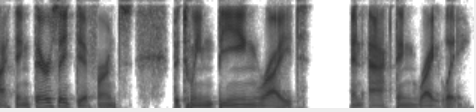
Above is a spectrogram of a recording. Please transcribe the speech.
I think there's a difference between being right and acting rightly.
